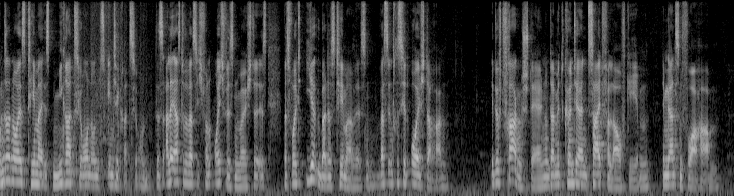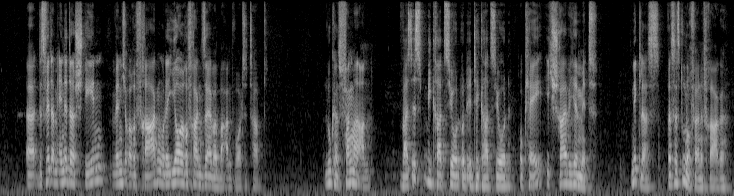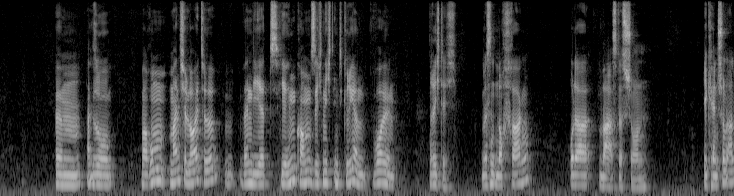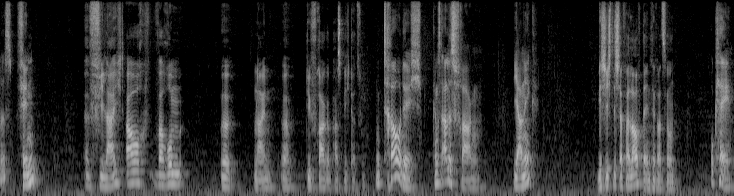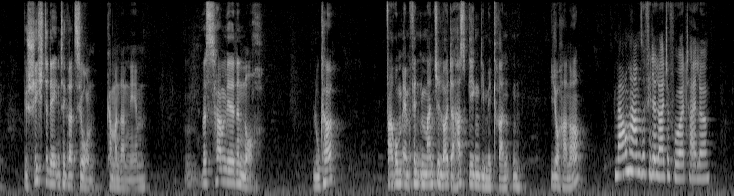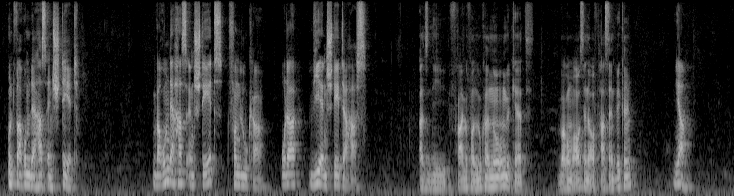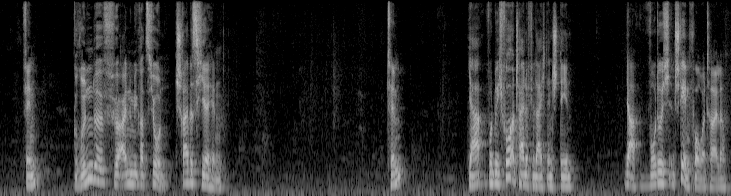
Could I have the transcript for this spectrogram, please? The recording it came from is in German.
Unser neues Thema ist Migration und Integration. Das allererste, was ich von euch wissen möchte, ist, was wollt ihr über das Thema wissen? Was interessiert euch daran? Ihr dürft Fragen stellen und damit könnt ihr einen Zeitverlauf geben, dem ganzen Vorhaben. Äh, das wird am Ende da stehen, wenn ich eure Fragen oder ihr eure Fragen selber beantwortet habt. Lukas, fang mal an. Was ist Migration und Integration? Okay, ich schreibe hier mit. Niklas, was hast du noch für eine Frage? Ähm, also, warum manche Leute, wenn die jetzt hier hinkommen, sich nicht integrieren wollen. Richtig. Was sind noch Fragen? Oder war es das schon? Ihr kennt schon alles? Finn? Äh, vielleicht auch, warum. Äh, nein, äh, die Frage passt nicht dazu. Trau dich. Kannst alles fragen. Yannick? Geschichtlicher Verlauf der Integration. Okay. Geschichte der Integration kann man dann nehmen. Was haben wir denn noch? Luca? Warum empfinden manche Leute Hass gegen die Migranten? Johanna? Warum haben so viele Leute Vorurteile? Und warum der Hass entsteht? Warum der Hass entsteht von Luca? Oder wie entsteht der Hass? Also die Frage von Luca nur umgekehrt. Warum Ausländer oft Hass entwickeln? Ja. Finn? Gründe für eine Migration. Ich schreibe es hier hin. Tim? Ja, wodurch Vorurteile vielleicht entstehen. Ja, wodurch entstehen Vorurteile?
